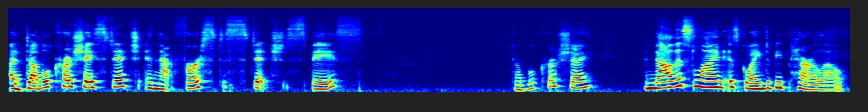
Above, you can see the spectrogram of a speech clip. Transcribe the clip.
a double crochet stitch in that first stitch space. Double crochet. And now this line is going to be parallel.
